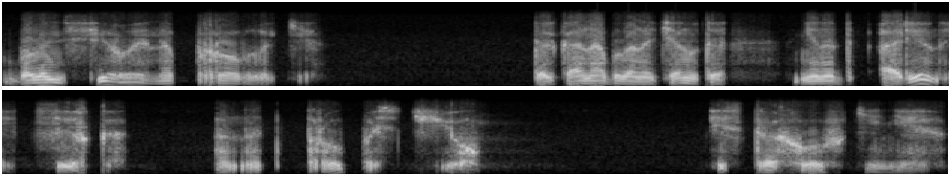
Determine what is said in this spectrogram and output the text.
балансируя на проволоке. Только она была натянута не над ареной цирка, а над пропастью. И страховки нет.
